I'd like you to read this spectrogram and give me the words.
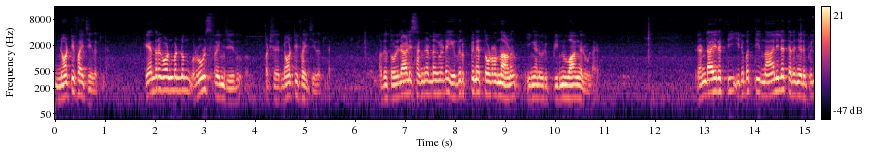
നോട്ടിഫൈ ചെയ്തിട്ടില്ല. കേന്ദ്ര ഗവൺമെന്റും റൂൾസ് ഫ്രെയിം ചെയ്തു പക്ഷേ നോട്ടിഫൈ ചെയ്തിട്ടില്ല. അത് തൊഴിലാളി സംഘടനകളുടെ എതിർപ്പിനെ തുടർന്നാണ് ഇങ്ങനെ ഒരു പിൻവാങ്ങലുണ്ടായത് രണ്ടായിരത്തി ഇരുപത്തി നാലിലെ തെരഞ്ഞെടുപ്പിൽ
